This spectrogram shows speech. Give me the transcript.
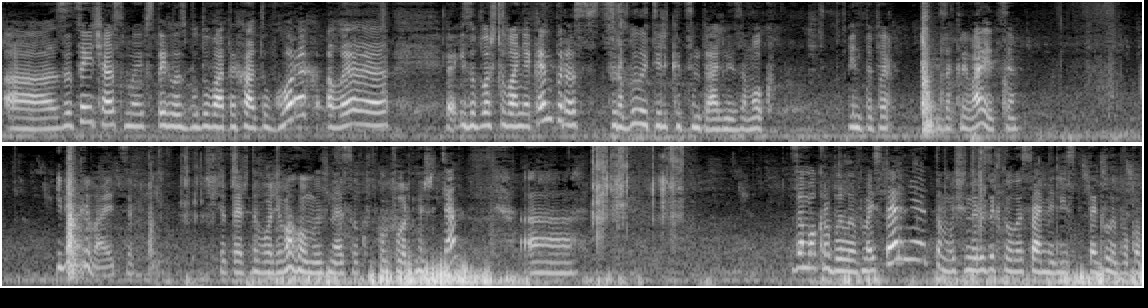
А, За цей час ми встигли збудувати хату в горах, але е, із облаштування кемпера зробили тільки центральний замок. Він тепер закривається і відкривається, що теж доволі вагомий внесок в комфортне життя. Замок робили в майстерні, тому що не ризикнули самі лізти так глибоко.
